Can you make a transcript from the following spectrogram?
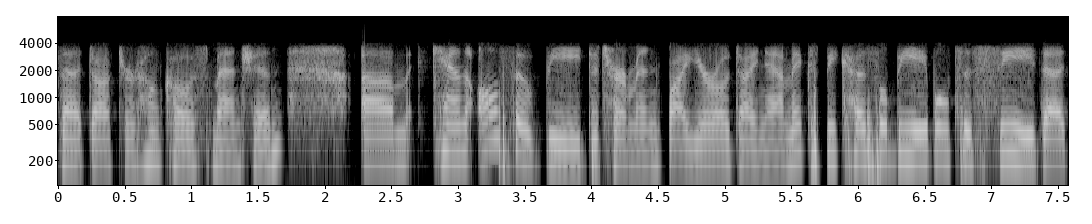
that Dr. Juncos mentioned, um, can also be determined by urodynamics because they'll be able to see that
